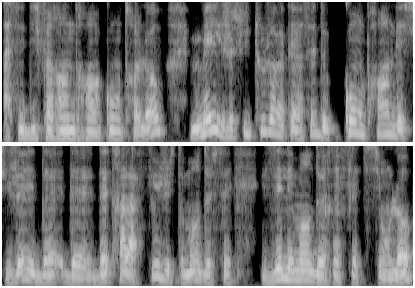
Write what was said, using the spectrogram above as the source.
à ces différentes rencontres-là, mais je suis toujours intéressé de comprendre les sujets et d'être à l'affût justement de ces éléments de réflexion-là.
